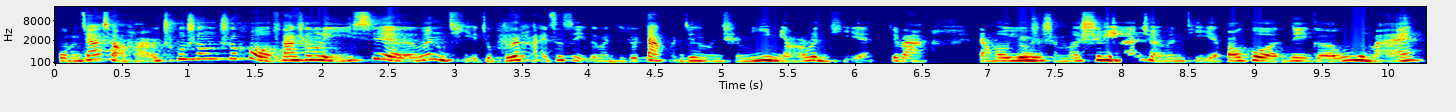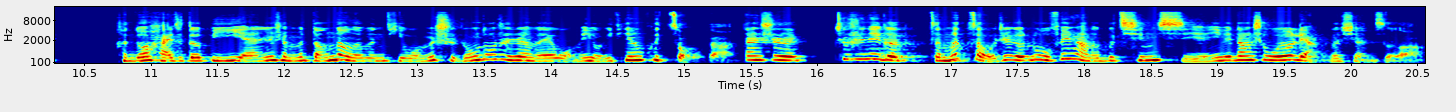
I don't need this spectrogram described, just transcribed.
我们家小孩出生之后发生了一系列的问题，就不是孩子自己的问题，就是大环境的问题，什么疫苗问题，对吧？然后又是什么食品安全问题，包括那个雾霾，很多孩子得鼻炎什么等等的问题。我们始终都是认为我们有一天会走的，但是就是那个怎么走这个路非常的不清晰。因为当时我有两个选择，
